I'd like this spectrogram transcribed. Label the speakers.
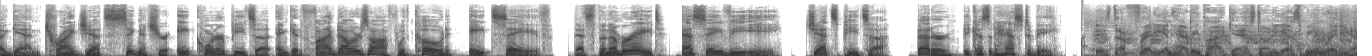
Speaker 1: Again, try Jet's signature eight corner pizza and get $5 off with code 8SAVE. That's the number eight, S A V E. Jet's Pizza. Better because it has to be.
Speaker 2: is the Freddie and Harry podcast on ESPN Radio.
